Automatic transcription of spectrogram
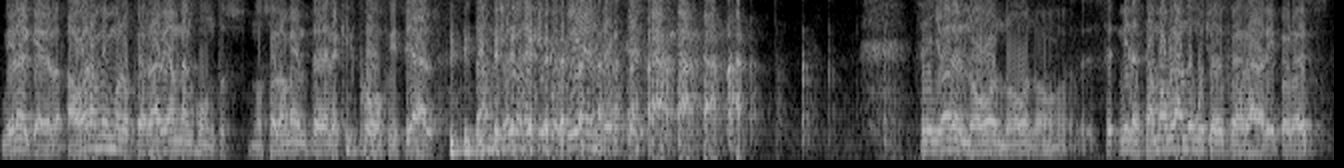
Mira que ahora mismo los Ferrari andan juntos, no solamente el equipo oficial, también los equipos clientes. Señores, no, no, no. Mira, estamos hablando mucho de Ferrari, pero es...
